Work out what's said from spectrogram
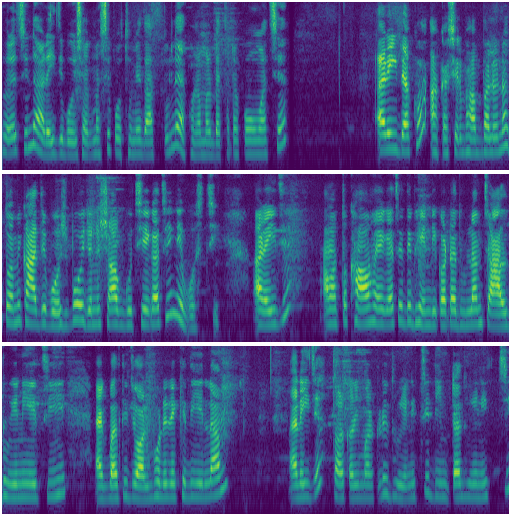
ধরেছিল আর এই যে বৈশাখ মাসে প্রথমে দাঁত তুললে এখন আমার ব্যথাটা কম আছে। আর এই দেখো, আকাশের ভাব ভালো না, তো আমি কাজে বসবো, ওই জন্য সব গুছিয়ে গেছি নিয়ে বসছি। আর এই যে, আমার তো খাওয়া হয়ে গেছে, দিয়ে ভেন্ডি কটা ধুলাম, চাল ধুয়ে নিয়েছি, এক বালতি জল ভরে রেখে দিলাম আর এই যে, তরকারি মরকারি ধুয়ে নিচ্ছি, ডিমটা ধুয়ে নিচ্ছি।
